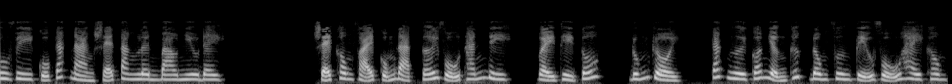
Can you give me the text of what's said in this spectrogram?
tu vi của các nàng sẽ tăng lên bao nhiêu đây? Sẽ không phải cũng đạt tới Vũ Thánh đi, vậy thì tốt, đúng rồi, các ngươi có nhận thức Đông Phương Tiểu Vũ hay không?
